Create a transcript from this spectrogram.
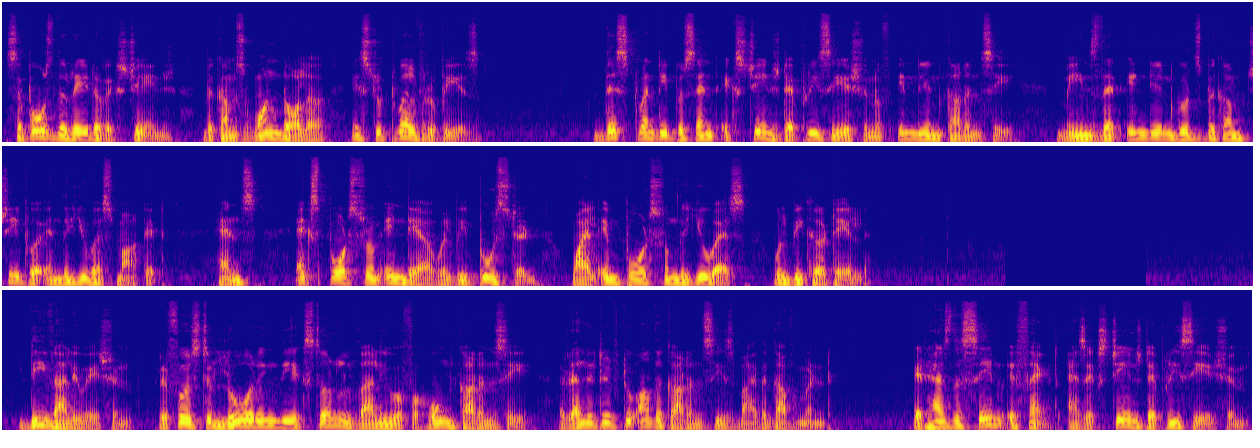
Suppose the rate of exchange becomes $1 is to 12 rupees. This 20% exchange depreciation of Indian currency means that Indian goods become cheaper in the US market. Hence, exports from India will be boosted while imports from the US will be curtailed. Devaluation refers to lowering the external value of a home currency relative to other currencies by the government. It has the same effect as exchange depreciation,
